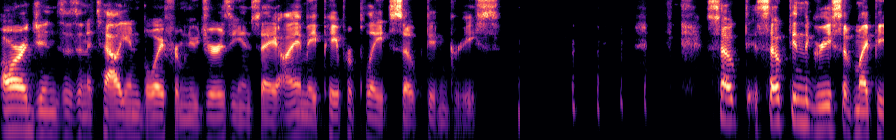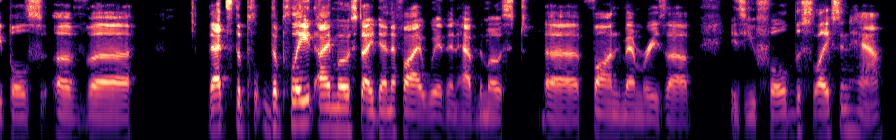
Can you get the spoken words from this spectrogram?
origins as an Italian boy from New Jersey and say I am a paper plate soaked in grease. soaked soaked in the grease of my peoples of uh that's the the plate I most identify with and have the most uh, fond memories of is you fold the slice in half,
